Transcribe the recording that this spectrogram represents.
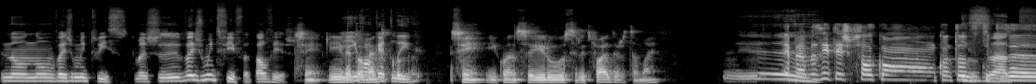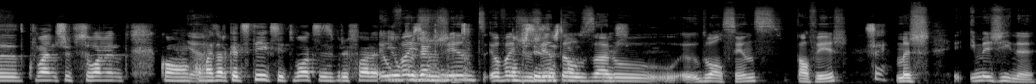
não, não vejo muito isso, mas uh, vejo muito FIFA, talvez. Sim, e, e Rocket League. Sim, e quando sair o Street Fighter também. É pá, mas aí tens pessoal com, com todo Exato. tipo de, de comandos, pessoalmente com, yeah. com mais arcade sticks, hitboxes e por aí fora. Eu, eu vejo exemplo, gente, eu vejo gente a usar o, o DualSense, talvez, Sim. mas imagina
